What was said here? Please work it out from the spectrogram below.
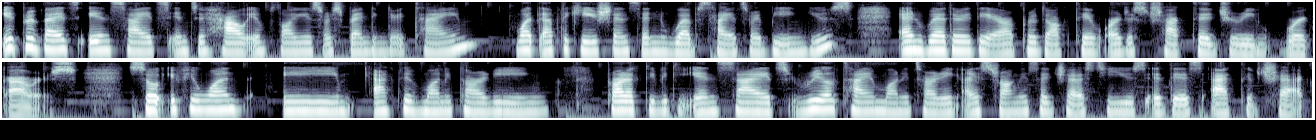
It provides insights into how employees are spending their time, what applications and websites are being used, and whether they are productive or distracted during work hours. So if you want a active monitoring, productivity insights, real-time monitoring, I strongly suggest you use this ActivTrak.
